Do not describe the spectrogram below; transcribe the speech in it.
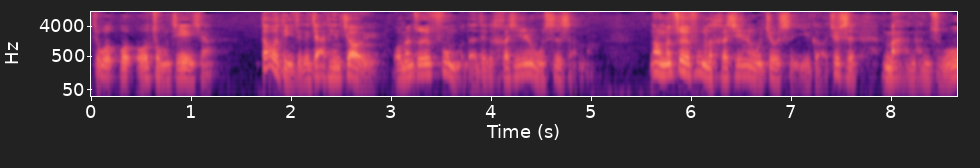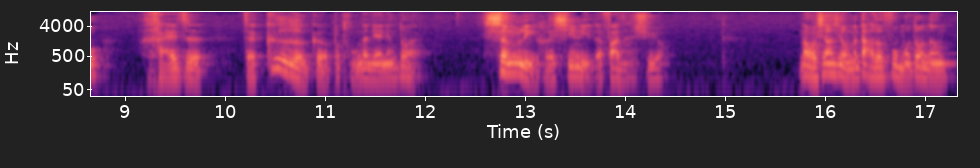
就我我我总结一下，到底这个家庭教育，我们作为父母的这个核心任务是什么？那我们作为父母的核心任务就是一个，就是满足孩子。在各个不同的年龄段，生理和心理的发展需要。那我相信我们大多数父母都能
